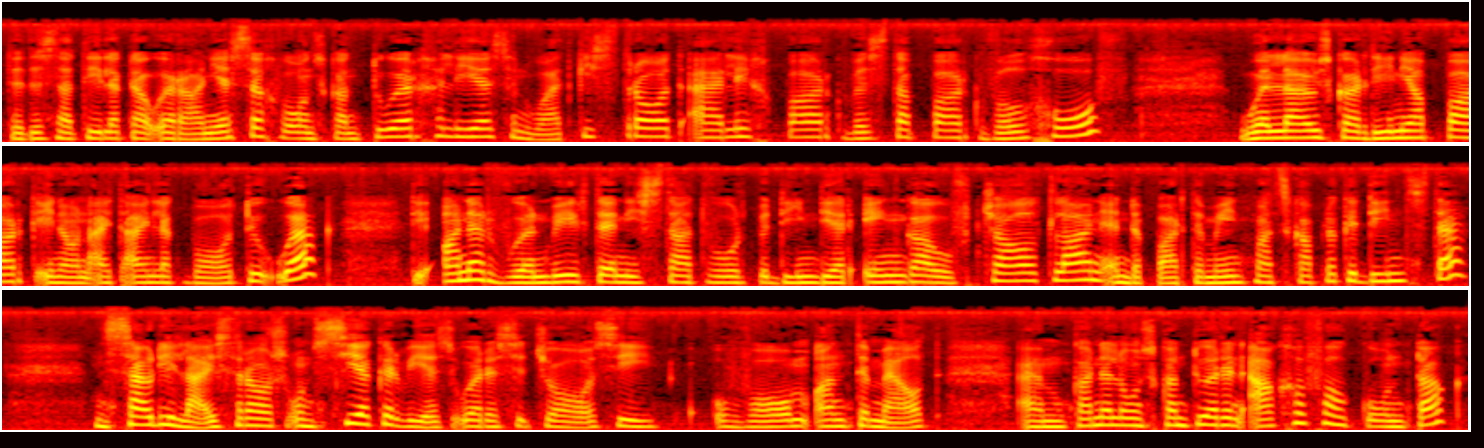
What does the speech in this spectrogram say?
Dit is natuurlik nou Oranje sig waar ons kantoor gelees in Watkie Straat, Erlig Park, Vista Park, Wilgehof. Willows Gardenia Park en dan uiteindelik Batu ook. Die ander woonbuurte in die stad word bedien deur Enga of Childline en Departement Maatskaplike Dienste. En sou die luisteraars onseker wees oor 'n situasie of waar om aan te meld, um, kan hulle ons kantoor in elk geval kontak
